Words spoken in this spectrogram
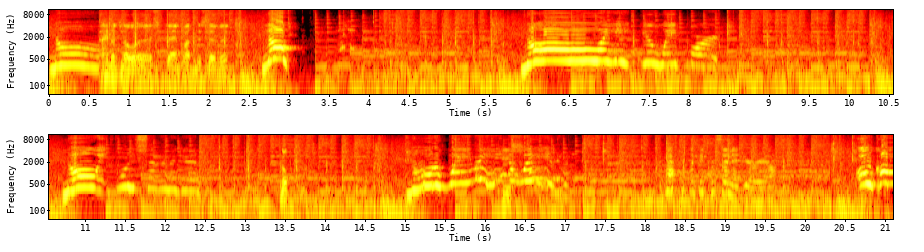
No! I don't know, uh, spam part this level. No! No! I hate you, wave part! No, 847 again. Nope. No, the wave! I hate He's- the wave! I passed the 50 percentage area. Oh, come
